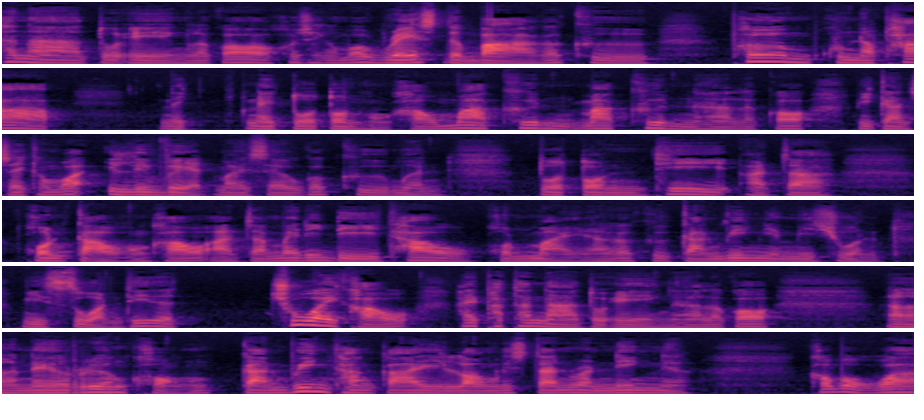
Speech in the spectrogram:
ฒนาตัวเองแล้วก็เขาใช้คำว่า raise the bar ก็คือเพิ่มคุณภาพในในตัวตนของเขามากขึ้นมากขึ้นนะฮะแล้วก็มีการใช้คำว่า elevate myself ก็คือเหมือนตัวตนที่อาจจะ คนเก่าของเขาอาจจะไม่ได้ดีเท่าคนใหม่นะก็คือการวิ่งเนี่ยมีส่วนมีส่วนที่จะช่วยเขาให้พัฒนาตัวเองนะแล้วก็ในเรื่องของการวิ่งทางไกล long distance running เนี่ยเขาบอกว่า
